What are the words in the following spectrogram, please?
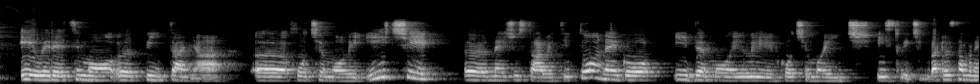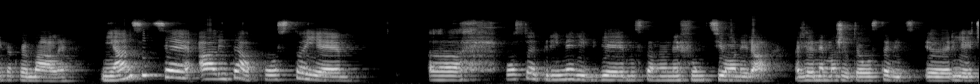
Ili recimo e, pitanja uh, hoćemo li ići, neću staviti to, nego idemo ili hoćemo ići i slično. Dakle, samo nekakve male nijansice, ali da, postoje, uh, postoje primjeri gdje jednostavno ne funkcionira. Dakle, ne možete ostaviti riječ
